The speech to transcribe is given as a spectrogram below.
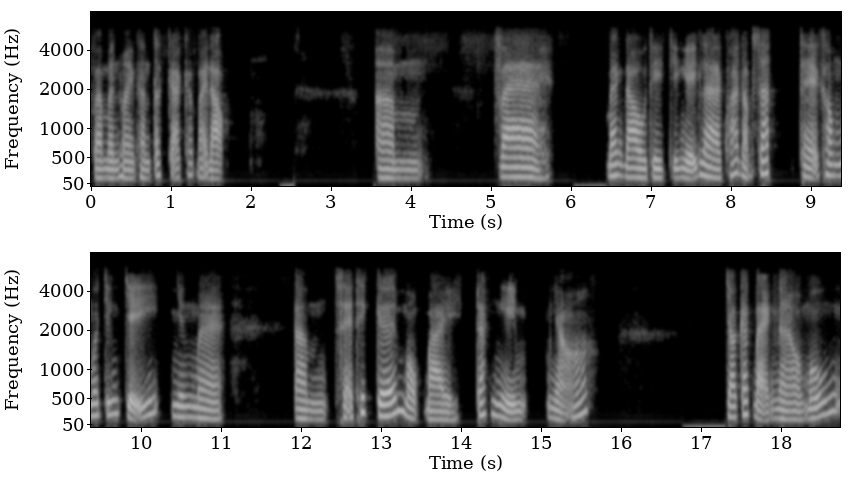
và mình hoàn thành tất cả các bài đọc. Um, và ban đầu thì chị nghĩ là khóa đọc sách sẽ không có chứng chỉ nhưng mà um, sẽ thiết kế một bài trắc nghiệm nhỏ cho các bạn nào muốn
